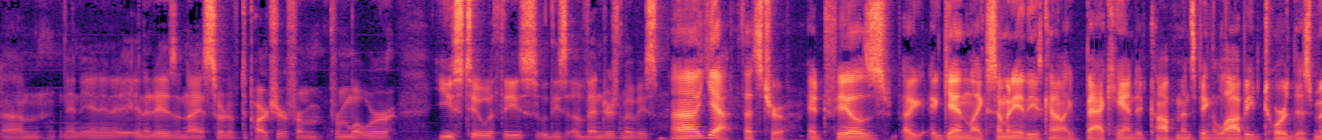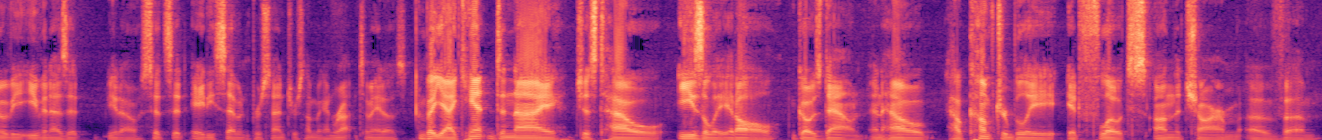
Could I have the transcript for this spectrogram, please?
um, and and it, and it is a nice sort of departure from from what we're used to with these with these Avengers movies. Uh, yeah, that's true. It feels again like so many of these kind of like backhanded compliments being lobbied toward this movie, even as it you know sits at eighty-seven percent or something on Rotten Tomatoes. But yeah, I can't deny just how easily it all goes down and how how comfortably it floats on the charm of. Um,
